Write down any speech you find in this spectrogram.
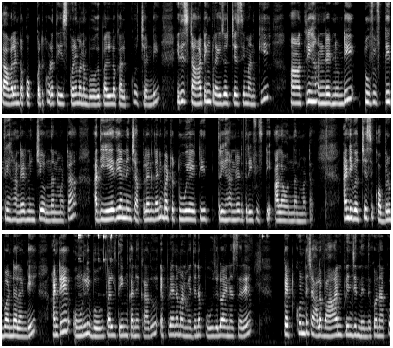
కావాలంటే ఒక్కొక్కటి కూడా తీసుకొని మనం భోగిపల్లిలో కలుపుకోవచ్చండి. ఇది స్టార్టింగ్ ప్రైస్ వచ్చేసి మనకి త్రీ హండ్రెడ్ నుండి టూ ఫిఫ్టీ త్రీ హండ్రెడ్ నుంచి ఉందన్నమాట. అది ఏది అని నేను చెప్పలేను కానీ but two eighty three hundred three fifty అలా ఉందన్నమాట. అండ్ ఇవి వచ్చేసి కొబ్బరి బొండాలండి. అంటే ఓన్లీ భోగిపల్లి థీమ్ కనే కాదు. ఎప్పుడైనా మనం ఏదైనా పూజలో అయినా సరే పెట్టుకుంటే చాలా బాగా అనిపించింది. ఎందుకో నాకు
